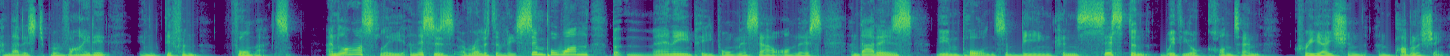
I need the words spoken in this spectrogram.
and that is to provide it in different formats. And lastly, and this is a relatively simple one, but many people miss out on this, and that is the importance of being consistent with your content creation and publishing.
